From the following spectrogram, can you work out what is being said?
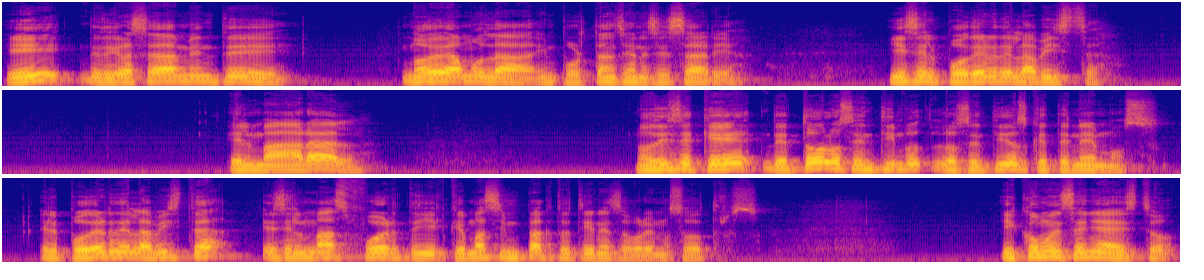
Y desgraciadamente no le damos la importancia necesaria, y es el poder de la vista. El Maharal nos dice que de todos los, los sentidos que tenemos, el poder de la vista es el más fuerte y el que más impacto tiene sobre nosotros. ¿Y cómo enseña esto?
